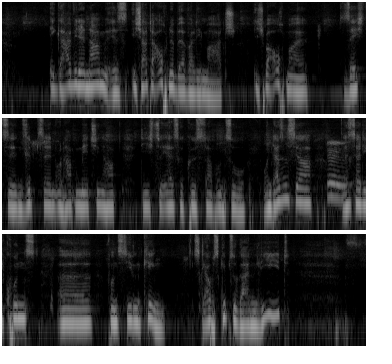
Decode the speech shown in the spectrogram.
egal wie der Name ist, ich hatte auch eine Beverly March. Ich war auch mal 16, 17 und habe ein Mädchen gehabt, die ich zuerst geküsst habe und so. Und das ist ja, das ist ja die Kunst äh, von Stephen King. Ich glaube, es gibt sogar ein Lied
